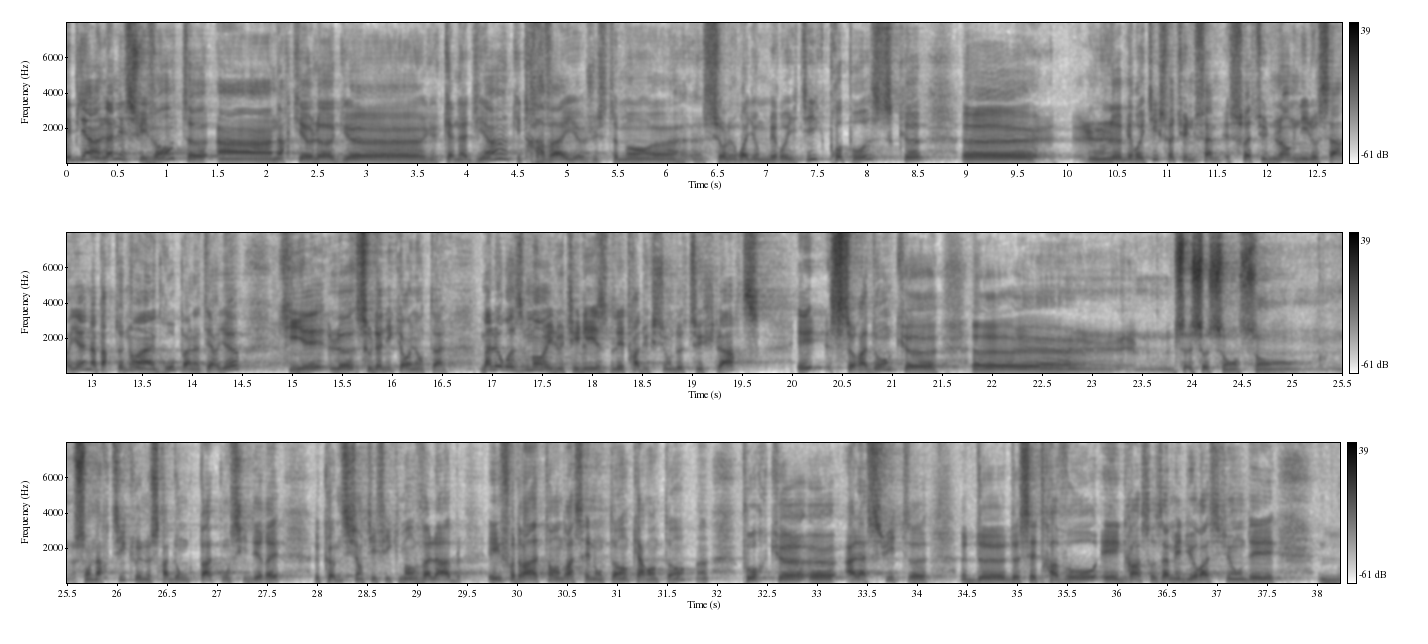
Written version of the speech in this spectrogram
Eh bien, l'année suivante, un archéologue euh, canadien qui travaille justement euh, sur le royaume méroïtique propose que euh, le méroïtique soit une, langue nilo-saharienne appartenant à un groupe à l'intérieur qui est le soudanique oriental. Malheureusement, il utilise les traductions de Tsuchlarz et sera donc son, son son article ne sera donc pas considéré comme scientifiquement valable et il faudra attendre assez longtemps, 40 ans, hein, pour que, euh, à la suite de, ces travaux et grâce aux améliorations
